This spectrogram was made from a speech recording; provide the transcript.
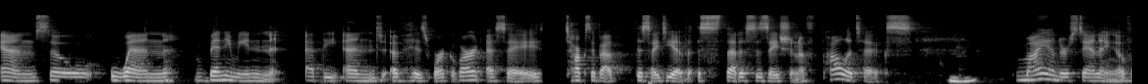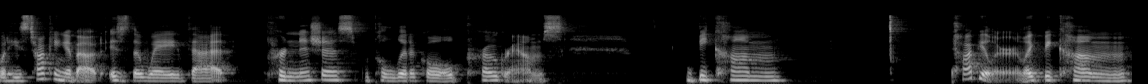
And so when Benjamin at the end of his work of art essay talks about this idea of aestheticization of politics. Mm-hmm. My understanding of what he's talking about is the way that pernicious political programs become popular, like become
